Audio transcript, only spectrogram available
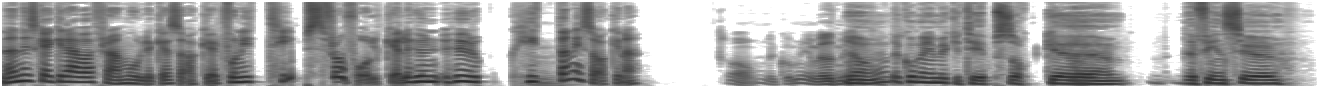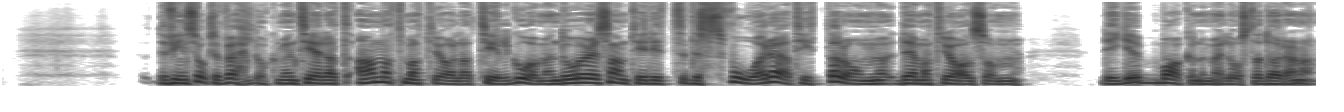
när ni ska gräva fram olika saker, får ni tips från folk eller hur, hur hittar ni sakerna? Ja, det kommer in väldigt mycket. Ja, det kommer in mycket tips och eh, det finns ju det finns också väldokumenterat annat material att tillgå, men då är det samtidigt det svåra att hitta dem, det material som ligger bakom de här låsta dörrarna.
